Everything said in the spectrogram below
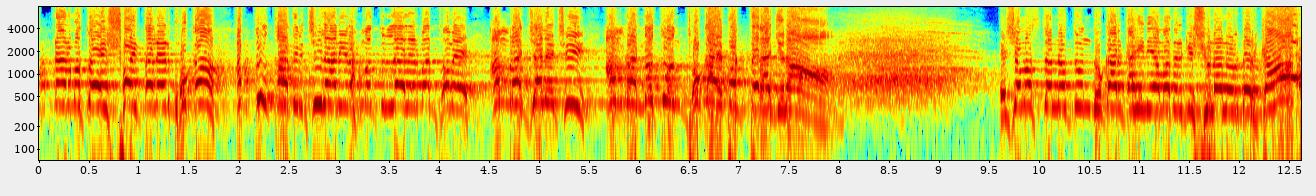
আপনার মতো এই শয়তানের ধোকা আব্দুল কাদের জিলানি রহমতুল্লাহ এর মাধ্যমে আমরা জেনেছি, আমরা নতুন ধোকায় পড়তে রাজি না। এ সমস্ত নতুন ধোকার কাহিনী আমাদেরকে শোনানোর দরকার।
